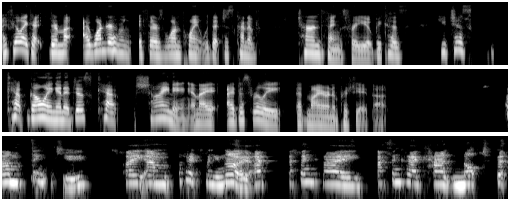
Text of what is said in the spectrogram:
i feel like I, there i wonder if, if there's one point that just kind of turned things for you because you just kept going and it just kept shining and i i just really admire and appreciate that Um, thank you. I um I don't really know. I I think I I think I can't not but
